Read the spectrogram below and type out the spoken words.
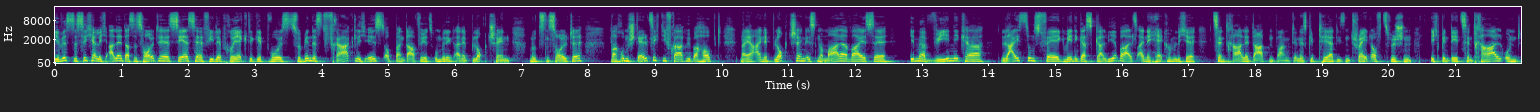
Ihr wisst es sicherlich alle, dass es heute sehr, sehr viele Projekte gibt, wo es zumindest fraglich ist, ob man dafür jetzt unbedingt eine Blockchain nutzen sollte. Warum stellt sich die Frage überhaupt? Naja, eine Blockchain ist normalerweise immer weniger leistungsfähig, weniger skalierbar als eine herkömmliche zentrale Datenbank. Denn es gibt hier ja diesen Trade-off zwischen ich bin dezentral und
